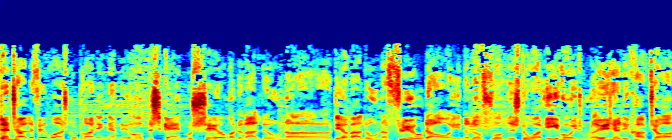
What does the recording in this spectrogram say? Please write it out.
Den 12. februar skulle dronningen nemlig åbne Skagen Museum, og det valgte hun at, der valgte hun at flyve derover i en af luftvåbnets store EH-101 helikopter,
